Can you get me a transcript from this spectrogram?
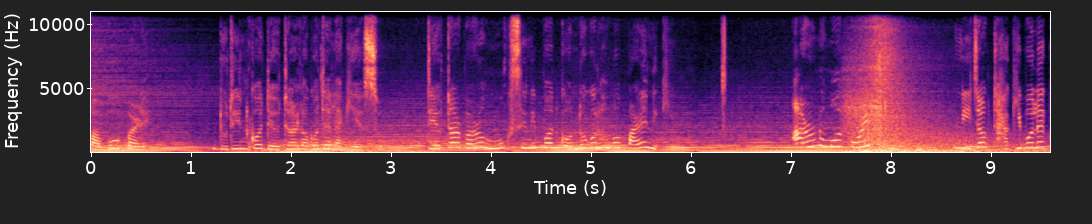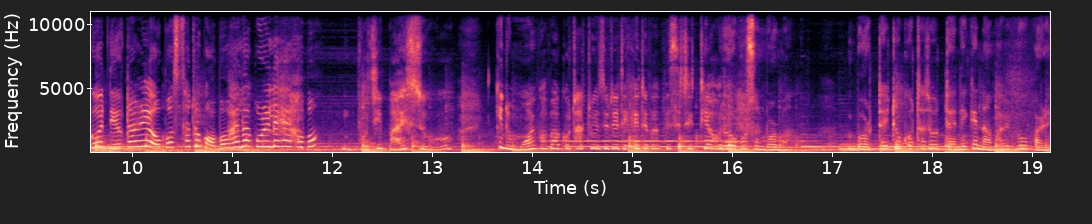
পাবও পাৰে। দুদিনকৈ দেউতাৰ লগতে লাগি আছোঁ। দেউতাৰ বাৰু মোক চিনি পোৱাত গণ্ডগোল হ'ব পাৰে নেকি? আৰুনো মই কৰিম কি? নিজক ঢাকিবলৈ গৈ দেউতাৰ এই অৱস্থাটোক অৱহেলা কৰিলেহে হ'ব। বুজি পাইছোঁ কিন্তু মই ভবা কথাটোৱে যদি তেখেতে ভাবিছে তেতিয়াহ'লে ৰ'বচোন বৰ্মা বৰ্তাইতো কথাটো তেনেকৈ নাভাবিবও পাৰে।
